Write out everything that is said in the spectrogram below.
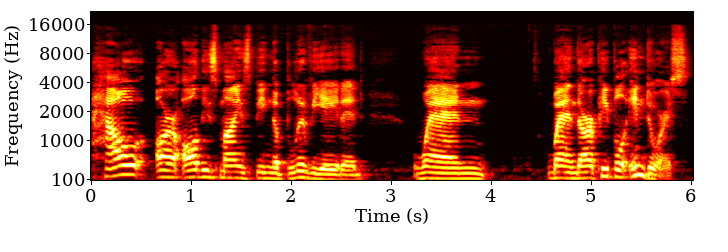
how are all these minds being obliviated when when there are people indoors?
